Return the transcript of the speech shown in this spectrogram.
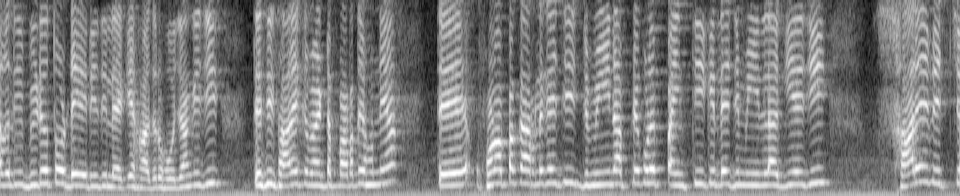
ਅਗਲੀ ਵੀਡੀਓ ਤੁਹਾਡੇ ਏਰੀਆ ਦੀ ਲੈ ਕੇ ਹਾਜ਼ਰ ਹੋ ਜਾਾਂਗੇ ਜੀ। ਤੇ ਅਸੀਂ ਸਾਰੇ ਕਮੈਂਟ ਪੜ੍ਹਦੇ ਹੁੰਨੇ ਆ। ਤੇ ਹੁਣ ਆਪਾਂ ਕਰ ਲਈਏ ਜੀ, ਜ਼ਮੀਨ ਆਪਣੇ ਕੋਲੇ 35 ਕਿੱਲੇ ਜ਼ਮੀਨ ਲੱਗੀ ਹੈ ਜੀ। ਸਾਰੇ ਵਿੱਚ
